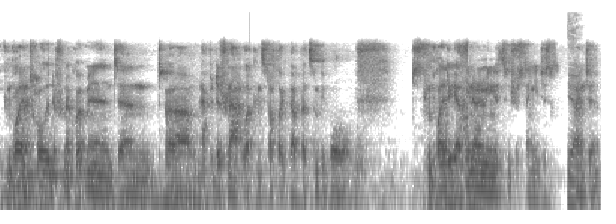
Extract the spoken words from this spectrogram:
you can play on totally different equipment and um, have a different outlook and stuff like that. But some people just can play together. You know what I mean? It's interesting. You just yeah. find it.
